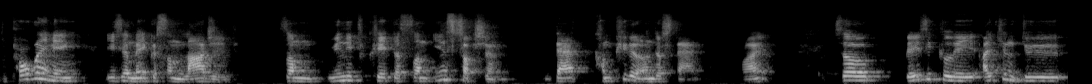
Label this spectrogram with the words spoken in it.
The programming is to make some logic, some, we need to create some instruction that computer understand, right? So basically I can do,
